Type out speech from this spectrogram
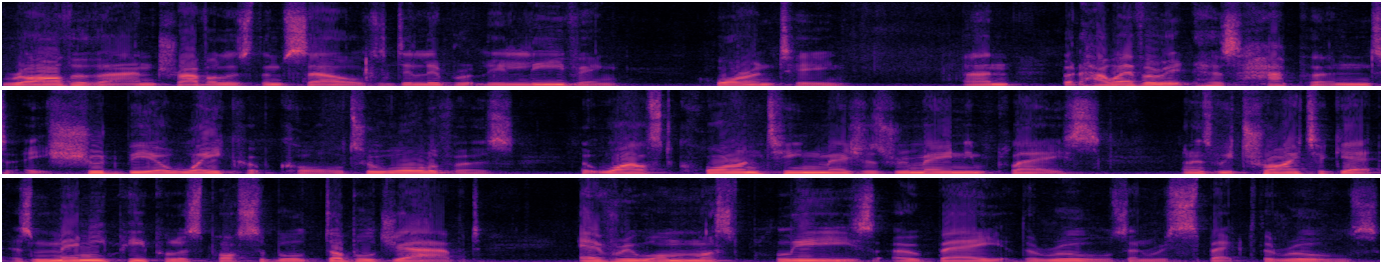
rather than travellers themselves deliberately leaving quarantine. And, but however it has happened, it should be a wake up call to all of us that whilst quarantine measures remain in place, and as we try to get as many people as possible double jabbed, everyone must please obey the rules and respect the rules.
